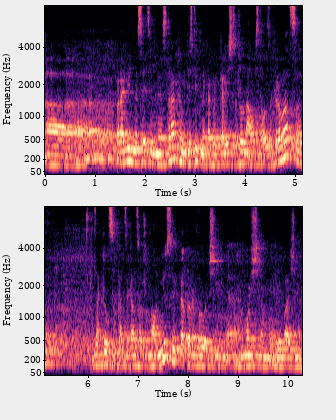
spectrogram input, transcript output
А, параллельно с этими страхами действительно какое-то количество журналов стало закрываться. Закрылся, в конце концов, журнал Newsweek, который был очень э, мощным и важным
